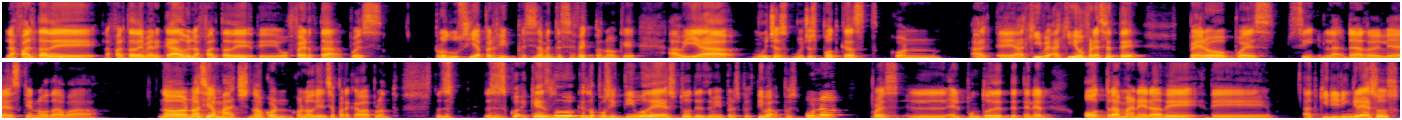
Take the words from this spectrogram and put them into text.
la falta de, la falta de mercado y la falta de, de oferta, pues producía precisamente ese efecto, ¿no? Que había muchas, muchos podcasts con eh, aquí, aquí ofrécete, pero pues sí, la, la, realidad es que no daba, no, no hacía match, ¿no? Con, con la audiencia para acabar pronto. Entonces, entonces, ¿qué es, lo, ¿qué es lo positivo de esto desde mi perspectiva? Pues uno, pues el, punto de, tener otra manera de, de, adquirir ingresos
